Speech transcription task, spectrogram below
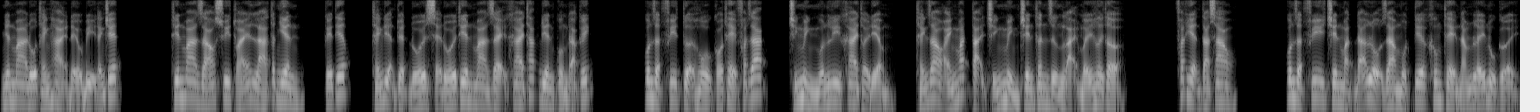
nhân ma đỗ thánh hải đều bị đánh chết. Thiên ma giáo suy thoái là tất nhiên, kế tiếp, thánh điện tuyệt đối sẽ đối thiên ma dạy khai thác điên cuồng đà kích. Quân giật phi tựa hồ có thể phát giác, chính mình muốn ly khai thời điểm, thánh giao ánh mắt tại chính mình trên thân dừng lại mấy hơi thở. Phát hiện ta sao? Quân giật phi trên mặt đã lộ ra một tia không thể nắm lấy nụ cười,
